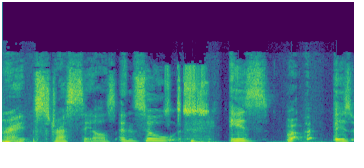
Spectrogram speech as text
Right. Stress sales. And so is is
